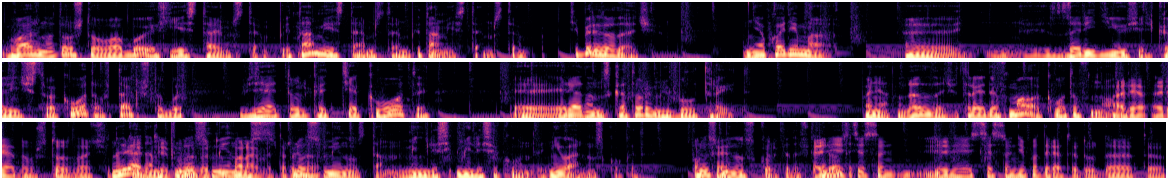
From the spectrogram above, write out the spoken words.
Важно то, что в обоих есть timestamp. И там есть timestamp, и там есть timestamp. Теперь задача. Необходимо э, заредюсить количество квотов так, чтобы взять только те квоты, э, рядом с которыми был trade. Понятно, да, задача? Трейдов мало, квотов много. А ря- рядом что значит? Ну, рядом плюс-минус, параметр, да? плюс-минус там миллис- миллисекунды. Неважно сколько-то. Плюс-минус сколько-то Они, вперед. естественно, они, естественно, не подряд идут, да? Это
